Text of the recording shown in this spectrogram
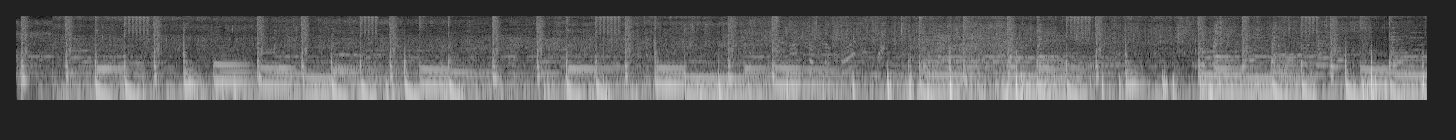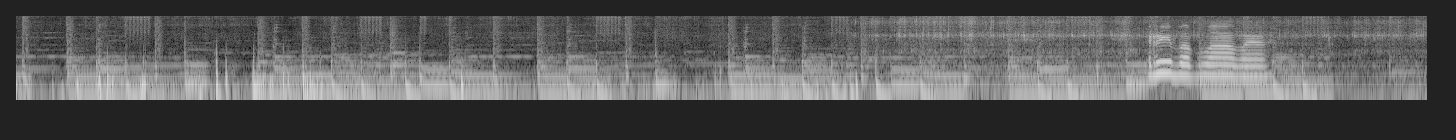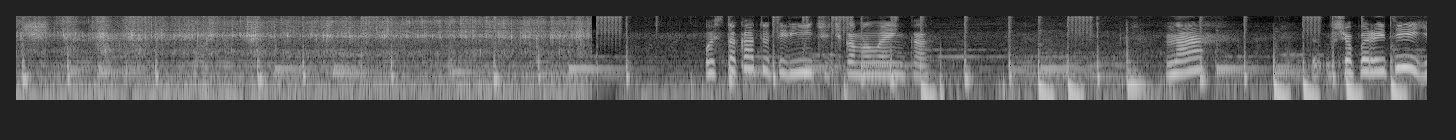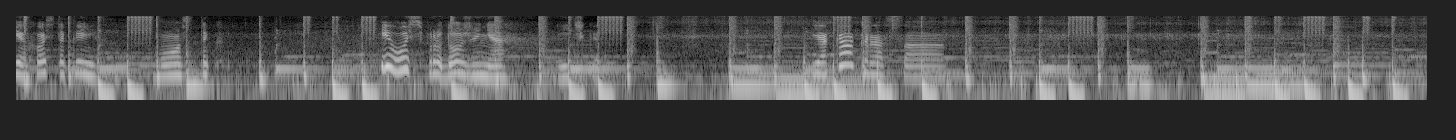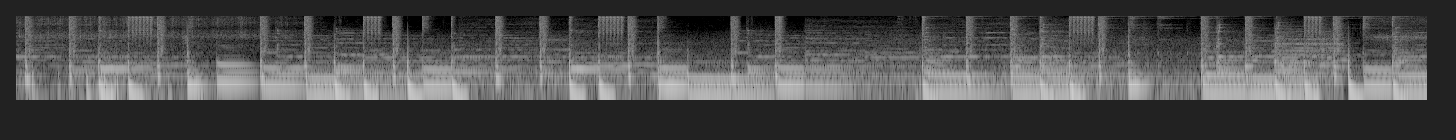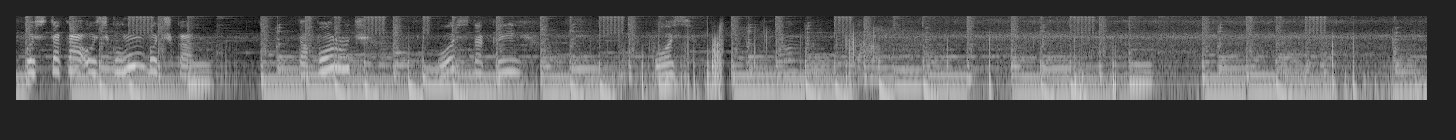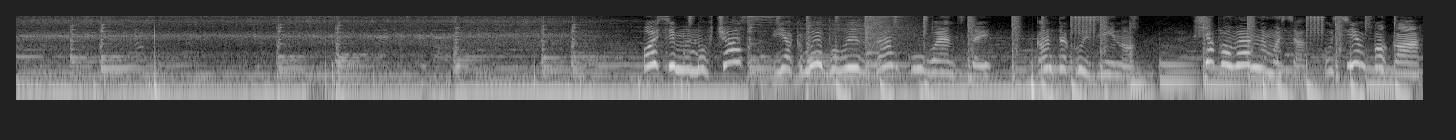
Риба плаває. Ось така тут річечка маленька. На щоб перейти є ось такий мостик. І ось продовження річки. Яка краса! Ось така ось клумбочка. Та поруч ось такий ось. Ось і минув час, як ми були в замку Венздей, Кантакузіно. Ще повернемося. Усім пока!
